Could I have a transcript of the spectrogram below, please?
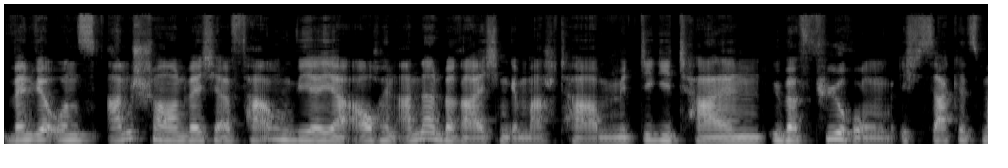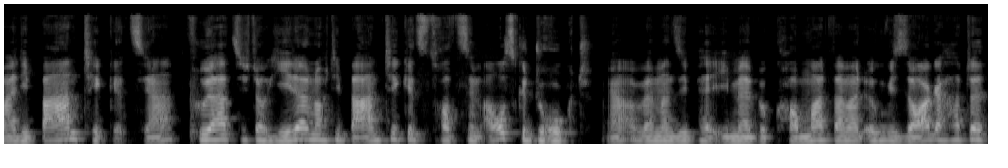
wenn wir uns anschauen, welche Erfahrungen wir ja auch in anderen Bereichen gemacht haben mit digitalen Überführungen. Ich sag sag jetzt mal die Bahntickets, ja. Früher hat sich doch jeder noch die Bahntickets trotzdem ausgedruckt, ja, wenn man sie per E-Mail bekommen hat, weil man irgendwie Sorge hatte,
